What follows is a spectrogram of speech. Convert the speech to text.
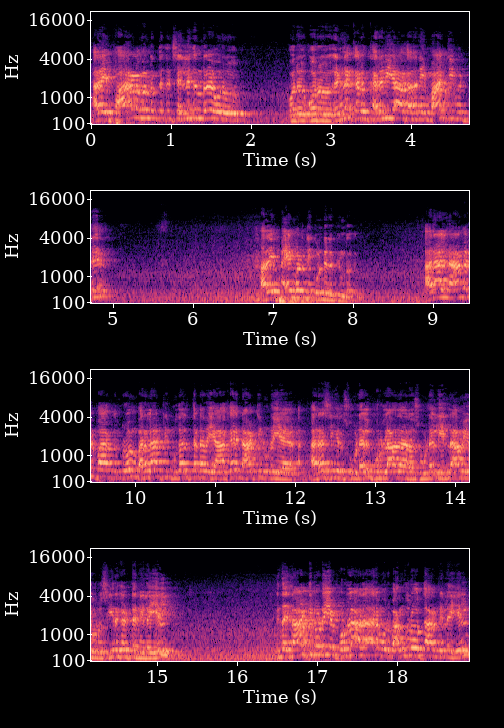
அதை பாராளுமன்றத்துக்கு செல்லுகின்ற ஒரு ஒரு ஒரு எண்ணக்கரு கருவியாக அதனை மாற்றிவிட்டு அதை பயன்படுத்திக் கொண்டிருக்கின்றது. ஆனால் நாங்கள் பார்க்கின்றோம் வரலாற்றின் முதல் தடவையாக நாட்டினுடைய அரசியல் சூழல் பொருளாதார சூழல் எல்லாமே ஒரு சீர்கட்ட நிலையில் இந்த நாட்டினுடைய பொருளாதாரம் ஒரு வங்குரோத்தார் நிலையில்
